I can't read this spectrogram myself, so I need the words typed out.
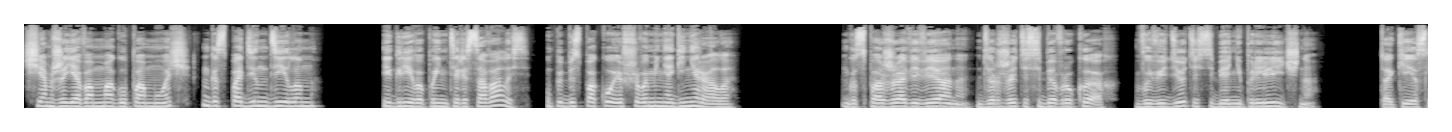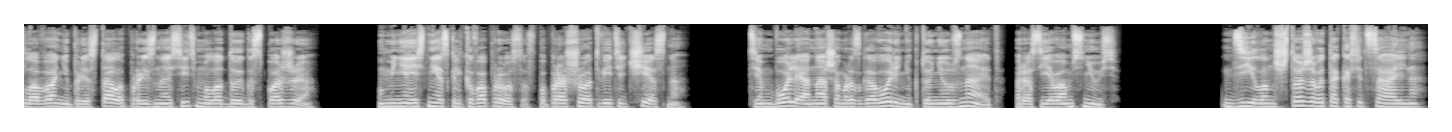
«Чем же я вам могу помочь, господин Дилан?» Игриво поинтересовалась у побеспокоившего меня генерала. «Госпожа Вивиана, держите себя в руках. Вы ведете себя неприлично. Такие слова не пристало произносить молодой госпоже. У меня есть несколько вопросов, попрошу ответить честно. Тем более о нашем разговоре никто не узнает, раз я вам снюсь». «Дилан, что же вы так официально?»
